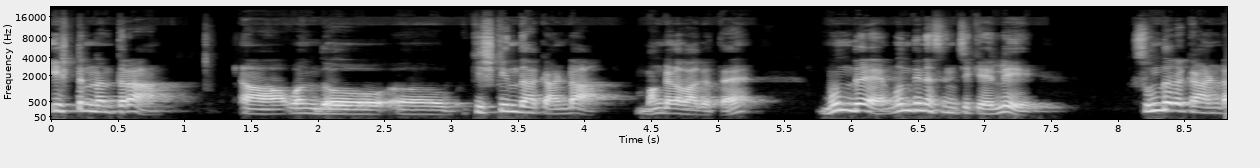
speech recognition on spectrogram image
ಇಷ್ಟ ನಂತರ ಒಂದು ಕಿಷ್ಕಿಂದ ಕಾಂಡ ಮಂಗಳವಾಗುತ್ತೆ. ಮುಂದೆ, ಮುಂದಿನ ಸಂಚಿಕೆಯಲ್ಲಿ ಸುಂದರಕಾಂಡ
